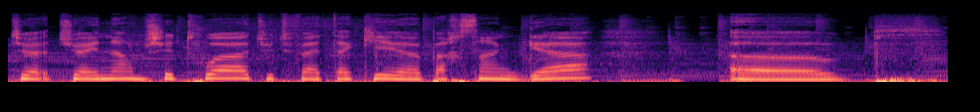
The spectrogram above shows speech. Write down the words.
Tu as, tu as une arme chez toi, tu te fais attaquer euh, par cinq gars. Euh, pff,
